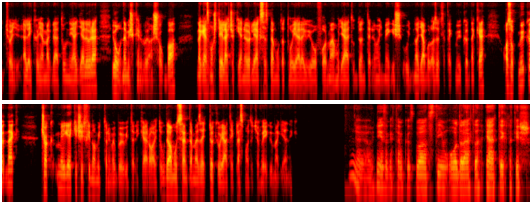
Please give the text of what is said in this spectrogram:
úgyhogy elég könnyen meg lehet tudni egyelőre. Jó, nem is kerül olyan sokba, meg ez most tényleg csak ilyen early access bemutató jellegű jó formán, hogy el tud dönteni, hogy mégis úgy nagyjából az ötletek működnek-e. Azok működnek, csak még egy kicsit finomítani, meg bővíteni kell rajtuk, de amúgy szerintem ez egy tök jó játék lesz majd, hogyha végül megjelenik. Ja, ja, nézegetem közben a Steam oldalát a játéknak, és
